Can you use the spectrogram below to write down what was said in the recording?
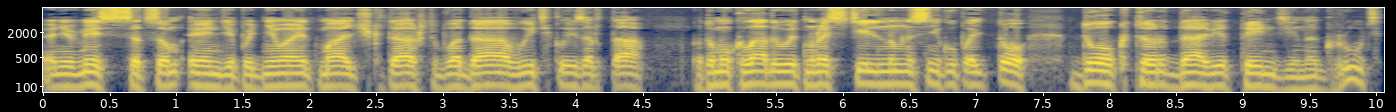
Они вместе с отцом Энди поднимают мальчика так, чтобы вода вытекла изо рта, потом укладывают на расстеленном на снегу пальто. Доктор давит Энди на грудь,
